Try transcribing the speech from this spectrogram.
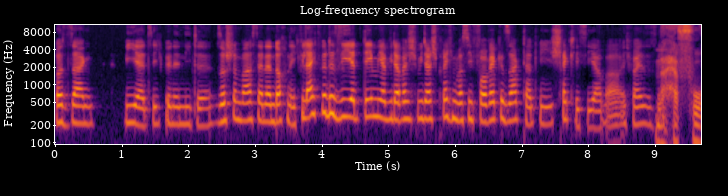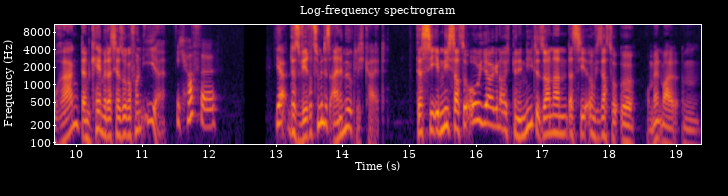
und sagen, wie jetzt? Ich bin eine Niete. So schlimm war es ja dann doch nicht. Vielleicht würde sie dem ja wieder widersprechen, was sie vorweg gesagt hat, wie schrecklich sie ja war. Ich weiß es nicht. Na, hervorragend. Dann käme das ja sogar von ihr. Ich hoffe. Ja, das wäre zumindest eine Möglichkeit. Dass sie eben nicht sagt so, oh ja, genau, ich bin eine Niete, sondern dass sie irgendwie sagt so, äh, Moment mal, ähm,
